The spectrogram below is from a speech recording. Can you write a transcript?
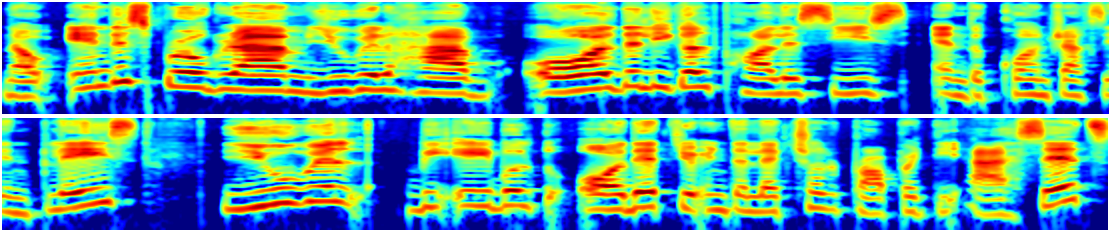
Now, in this program, you will have all the legal policies and the contracts in place you will be able to audit your intellectual property assets.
